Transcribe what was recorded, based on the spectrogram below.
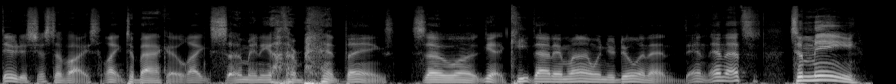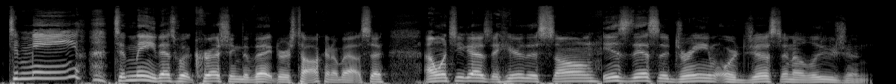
Dude, it's just a vice, like tobacco, like so many other bad things. So uh, yeah, keep that in mind when you're doing that. And and that's to me, to me, to me, that's what crushing the vector is talking about. So I want you guys to hear this song. Is this a dream or just an illusion?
